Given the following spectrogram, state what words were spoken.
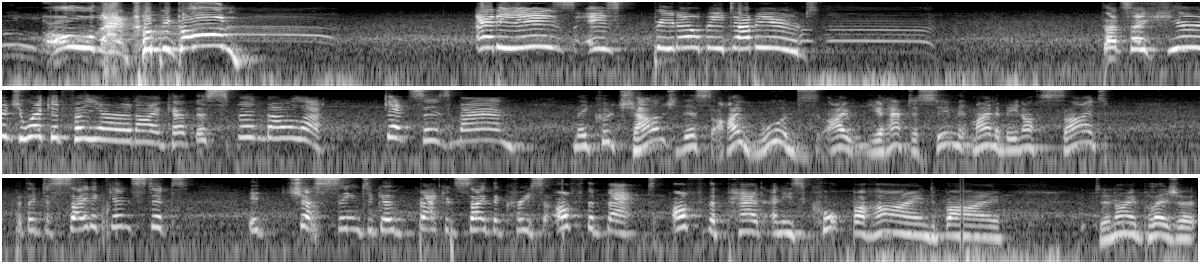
Oh, that could be gone! He is! Been LBW'd! That's a huge wicket for Yaranaika. The spin bowler gets his man. They could challenge this. I would. I. You'd have to assume it might have been offside. But they decide against it. It just seemed to go back inside the crease, off the bat, off the pad, and he's caught behind by Denied Pleasure.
